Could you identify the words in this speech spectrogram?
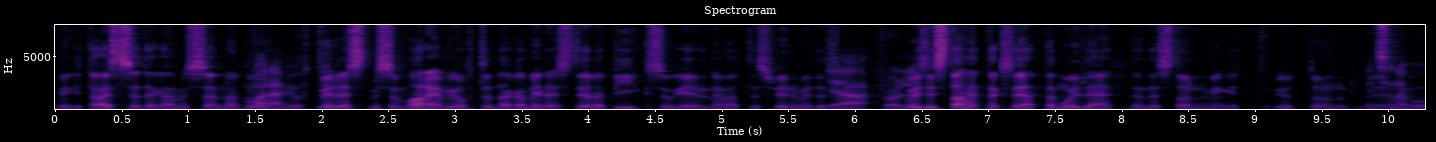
mingite asjadega mis on nagu millest mis on varem juhtunud aga millest ei ole piiksugi eelnevates filmides. Või siis tahetakse jätta mulje et nendest on mingit juttu olnud. Et sa nagu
